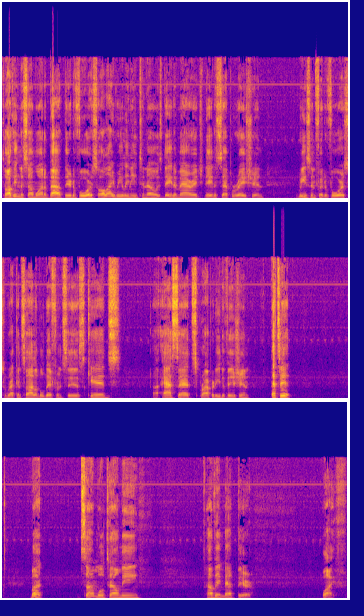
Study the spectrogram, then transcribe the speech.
talking to someone about their divorce. All I really need to know is date of marriage, date of separation, reason for divorce, reconcilable differences, kids, uh, assets, property division. That's it. But some will tell me how they met their wife.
